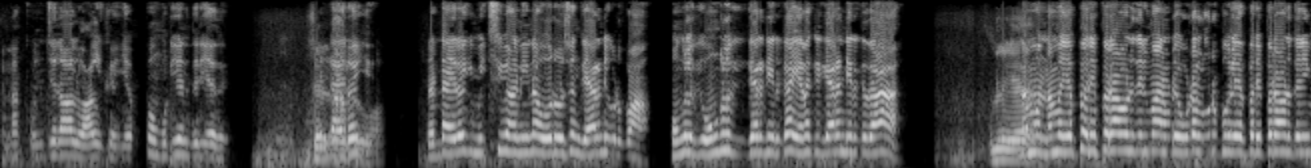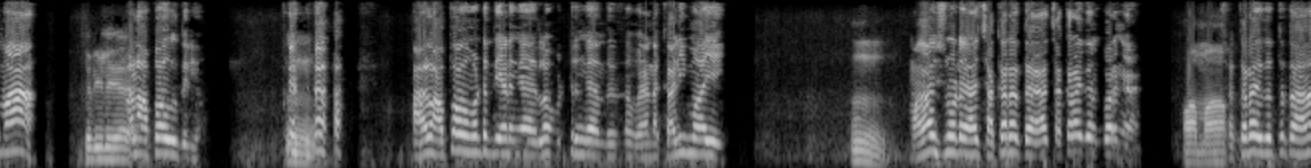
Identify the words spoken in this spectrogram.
எல்லாம் கொஞ்ச நாள் வாழ்க்கை. எப்ப முடியும்னு தெரியாது. ரெண்டாயிரம் ரூபாய்க்கு. ரெண்டாயிரம் ரூபாய்க்கு மிக்ஸி வாங்கினீங்கன்னா ஒரு வருஷம் கேரண்டி கொடுப்பான். உங்களுக்கு உங்களுக்கு கேரண்டி இருக்கா? எனக்கு கேரண்டி இருக்குதா? இல்லையே. நம்ம நம்ம எப்ப ரிப்பேர் ஆகணும் தெரியுமா? நம்முடைய உடல் உறுப்புகள் எப்ப ரிப்பேர் ஆகணும் தெரியுமா? தெரியலையே. ஆனா அப்பாவுக்கு தெரியும். அதெல்லாம் அப்பாவை மட்டும் தேடுங்க அதெல்லாம் விட்டுருங்க அந்த வேணாம் களிமாயை. ம். மகாவிஷ்ணுவோட சக்கரத்தை சக்கராயுதம் இருக்கு பாருங்க. ஆமா. சக்கராயுதத்தை தான்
